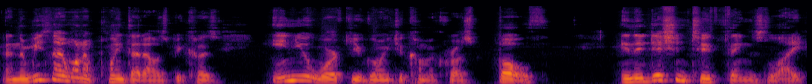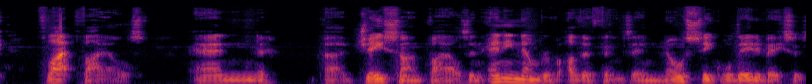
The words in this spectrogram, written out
And the reason I want to point that out is because in your work, you're going to come across both, in addition to things like flat files and uh, JSON files and any number of other things and NoSQL databases.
